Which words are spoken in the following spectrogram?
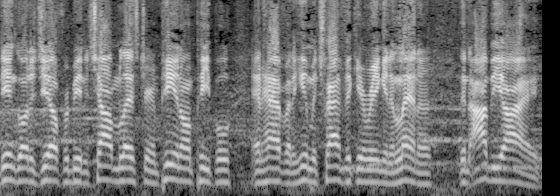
didn't go to jail for being a child molester and peeing on people and having a human trafficking ring in Atlanta, then I'll be alright.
